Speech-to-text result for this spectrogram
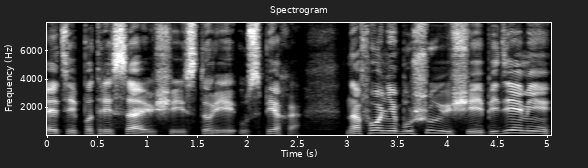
Эти потрясающие истории успеха на фоне бушующей эпидемии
